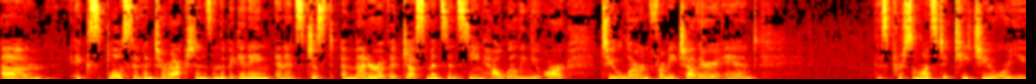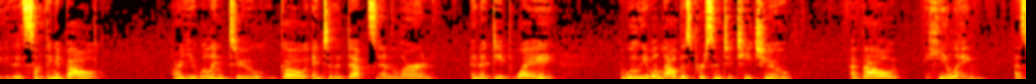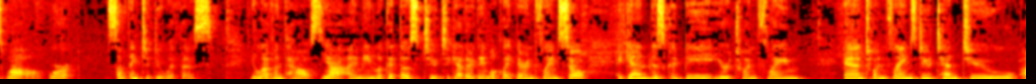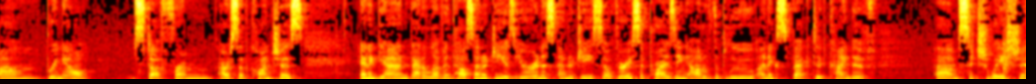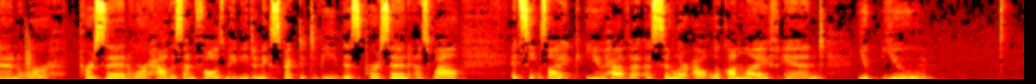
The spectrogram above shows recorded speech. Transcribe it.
um, explosive interactions in the beginning, and it's just a matter of adjustments and seeing how willing you are to learn from each other. And this person wants to teach you, or you, it's something about are you willing to go into the depths and learn in a deep way? Will you allow this person to teach you about healing as well, or something to do with this? 11th house. Yeah, I mean, look at those two together. They look like they're in flames. So again, this could be your twin flame. And twin flames do tend to um, bring out stuff from our subconscious. And again, that 11th house energy is Uranus energy. So very surprising, out of the blue, unexpected kind of um, situation or person or how this unfolds. Maybe you didn't expect it to be this person as well it seems like you have a, a similar outlook on life and you you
